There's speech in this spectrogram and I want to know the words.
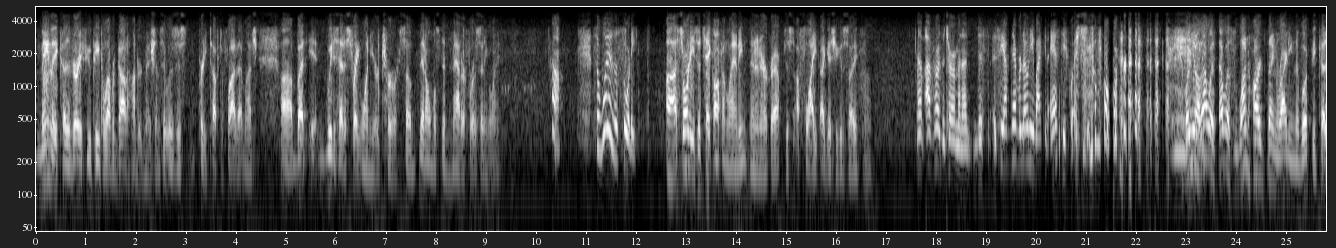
mainly because very few people ever got 100 missions. It was just pretty tough to fly that much. Uh, but it, we just had a straight one-year tour, so it almost didn't matter for us anyway. Huh. So what is a sortie? Uh, a sortie is a takeoff and landing in an aircraft, just a flight, I guess you could say. Uh, I've, I've heard the term, and I just see. I've never known anybody could ask these questions before. well, you know that was that was one hard thing writing the book because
